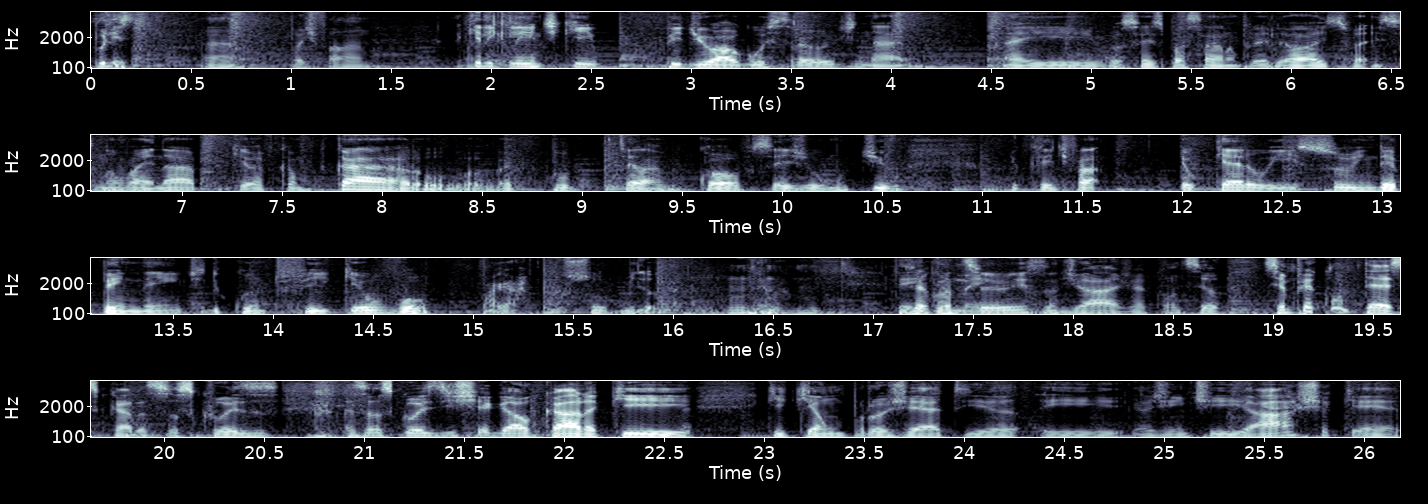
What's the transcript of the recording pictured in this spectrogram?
Por isso, ah, pode falar. Aquele cliente que pediu algo extraordinário. Aí vocês passaram para ele, ó, oh, isso, isso não vai dar porque vai ficar muito caro, vai, sei lá, qual seja o motivo. E o cliente fala, eu quero isso independente do quanto fique, eu vou pagar, porque eu sou milionário. Tem já também. aconteceu isso? Já, já aconteceu. Sempre acontece, cara, essas coisas, essas coisas de chegar o cara que, que quer um projeto e a, e a gente acha que é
